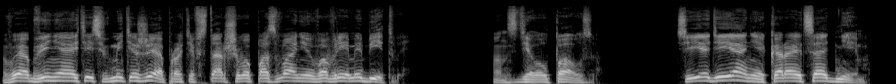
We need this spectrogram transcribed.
Вы обвиняетесь в мятеже против старшего по званию во время битвы». Он сделал паузу. «Сие деяние карается одним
